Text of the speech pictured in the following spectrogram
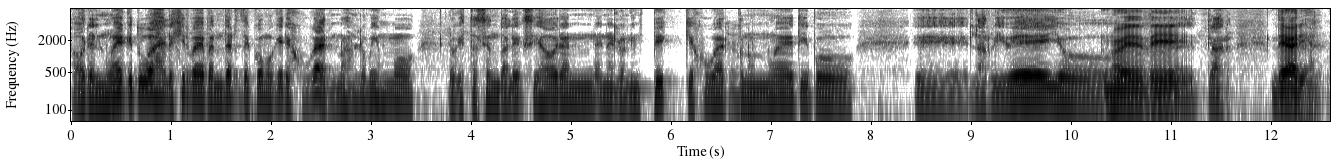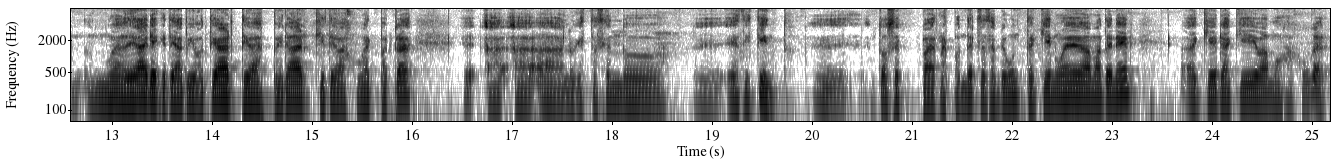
Ahora, el 9 que tú vas a elegir va a depender de cómo quieres jugar. No es lo mismo lo que está haciendo Alexis ahora en, el Olympique que jugar con mm. un 9 tipo eh, La o... 9 de, eh, claro, de área. Un 9 de área que te va a pivotear, te va a esperar, que te va a jugar para atrás. Eh, a, lo que está haciendo eh, es distinto. entonces, para responderte a esa pregunta, ¿qué 9 vamos a tener? Que ver a qué vamos a jugar.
